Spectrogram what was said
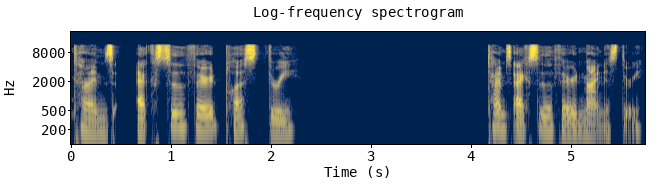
times x to the third plus 3 times x to the third minus 3.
